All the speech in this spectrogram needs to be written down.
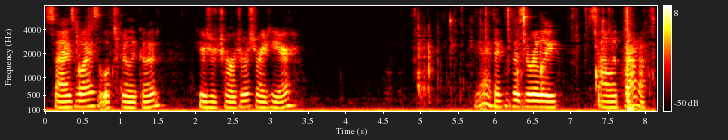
Size-wise, it looks really good. Here's your chargers right here yeah, I think that those are really solid products.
